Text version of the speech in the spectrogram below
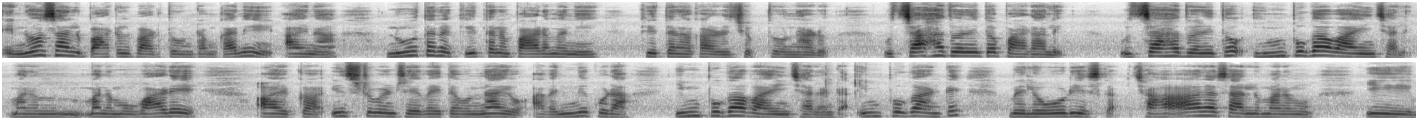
ఎన్నోసార్లు పాటలు పాడుతూ ఉంటాం. కానీ ఆయన నూతన కీర్తన పాడమని కీర్తనకారుడు చెప్తూ ఉన్నాడు. ఉత్సాహధ్వనితో పాడాలి. ఉత్సాహధ్వనితో ఇంపుగా వాయించాలి. మనం మనము వాడే ఆ యొక్క ఇన్స్ట్రుమెంట్స్ ఏవైతే ఉన్నాయో అవన్నీ కూడా ఇంపుగా వాయించాలంట. ఇంపుగా అంటే మెలోడియస్గా. చాలాసార్లు మనము ఈ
